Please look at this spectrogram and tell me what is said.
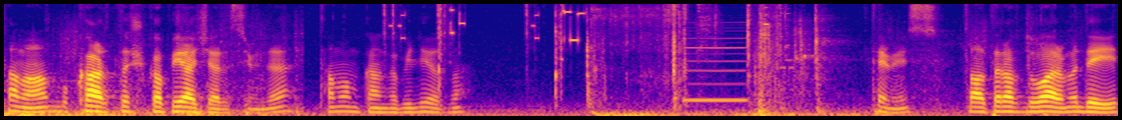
Tamam bu kartla şu kapıyı açarız şimdi. Tamam kanka biliyoruz lan. Temiz. Sağ taraf duvar mı? Değil.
